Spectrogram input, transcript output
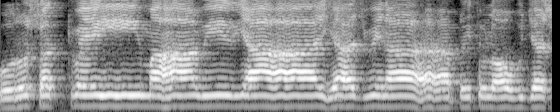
पुरुषत्वै महावीर्या यज्विन पृतुलौजस।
